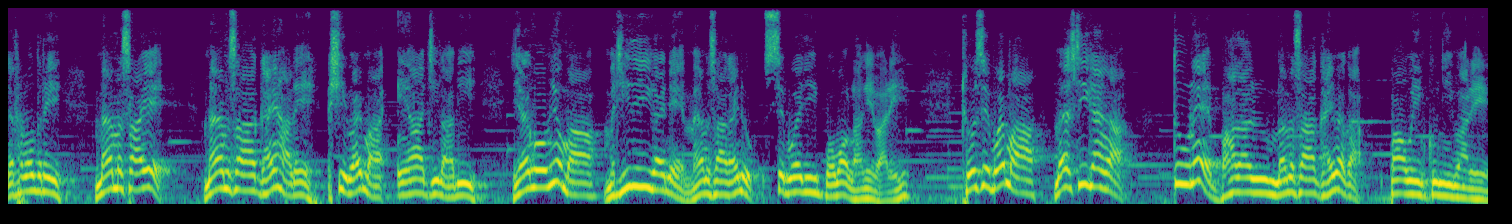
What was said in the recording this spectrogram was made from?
ရထလုံးတရီမမ်မဆာရဲ့ မမ်မဆာဂိုင်းဟာလေအရှိပိုင်းမှာအင်အားကြီးလာပြီးရန်ကုန်မြို့မှာမကြီးသီးဂိုင်းနဲ့မမ်မဆာဂိုင်းတို့စစ်ပွဲကြီးပေါ်ပေါက်လာခဲ့ပါတယ်။ထိုစစ်ပွဲမှာမက်ဆီကန်ကသူနဲ့ဘာသာလူမမ်မဆာဂိုင်းဘက်ကပါဝင်ကူညီပါတယ်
